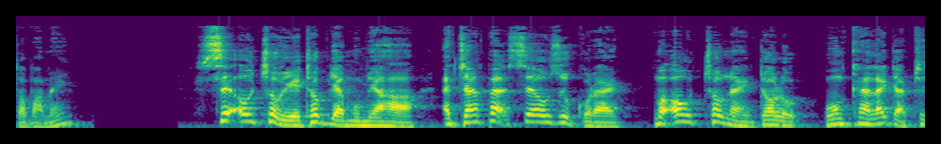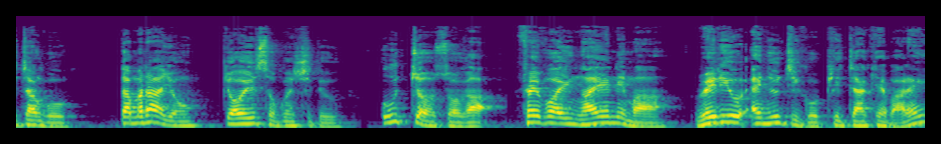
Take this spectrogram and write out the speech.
သွားပါမယ်။စစ်အုပ်ချုပ်ရေးထုတ်ပြန်မှုများဟာအကြမ်းဖက်စစ်အုပ်စုကိုယ်တိုင်မအုပ်ချုပ်နိုင်တော့လို့ဝန်ခံလိုက်တာဖြစ်ကြောင်းကိုတမရယုံပြောရေးဆိုခွင့်ရှိသူဦးကျော်စောကဖေဖော်ဝါရီ9ရက်နေ့မှာ Radio NUG ကိုဖြေကြားခဲ့ပါတယ်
